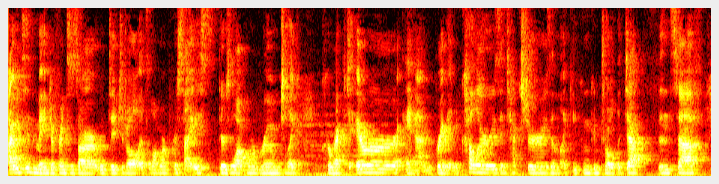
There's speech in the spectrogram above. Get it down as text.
I would say the main differences are with digital, it's a lot more precise. There's a lot more room to like correct error and bring in colors and textures and like you can control the depth and stuff.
